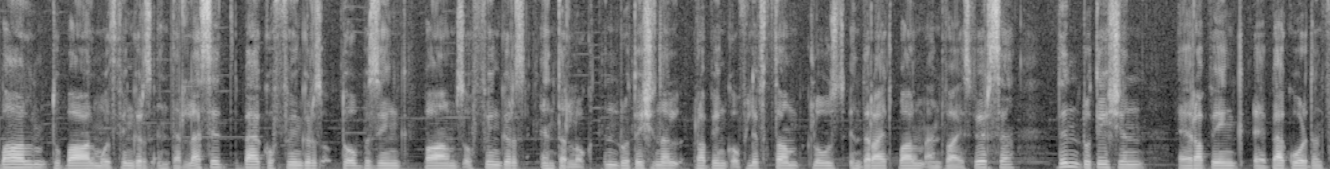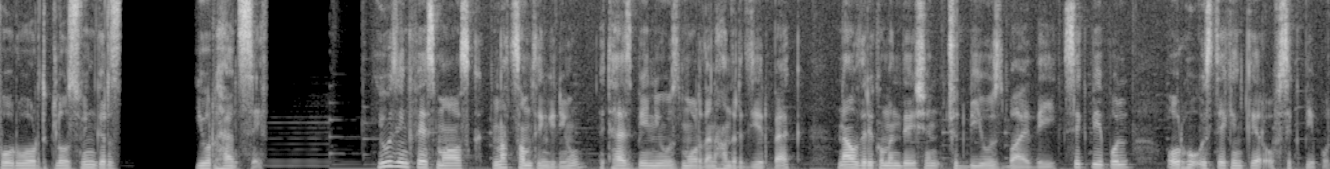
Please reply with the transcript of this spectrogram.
Palm to palm with fingers interlaced, back of fingers to opposing palms of fingers interlocked. Then rotational rubbing of left thumb closed in the right palm and vice versa. Then rotation wrapping uh, backward and forward close fingers. Your hands safe. Using face mask, not something new. It has been used more than 100 years back. Now the recommendation should be used by the sick people or who is taking care of sick people.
